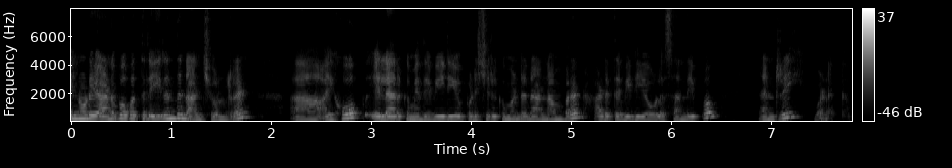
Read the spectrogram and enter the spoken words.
என்னுடைய அனுபவத்தில் இருந்து நான் சொல்கிறேன் ஐ ஹோப் எல்லாருக்கும் இந்த வீடியோ பிடிச்சிருக்குமென்று நான் நம்புகிறேன் அடுத்த வீடியோவில் சந்திப்போம். நன்றி வணக்கம்.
